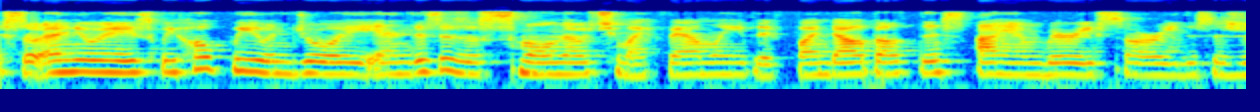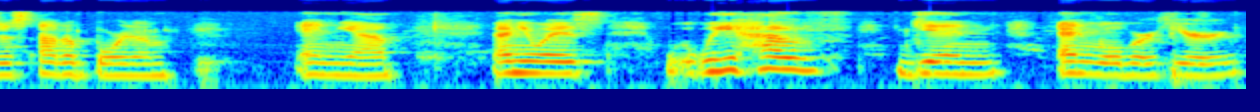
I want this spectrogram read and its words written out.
So, anyways, we hope you enjoy. And this is a small note to my family. If they find out about this, I am very sorry. This is just out of boredom. And yeah. Anyways, we have Gin and Wilbur here.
